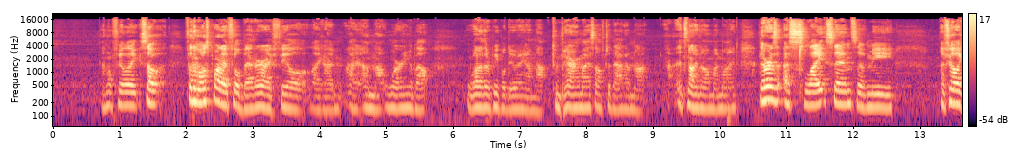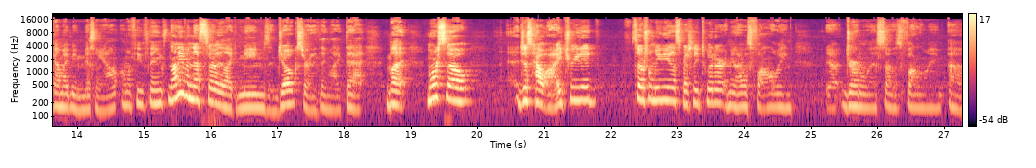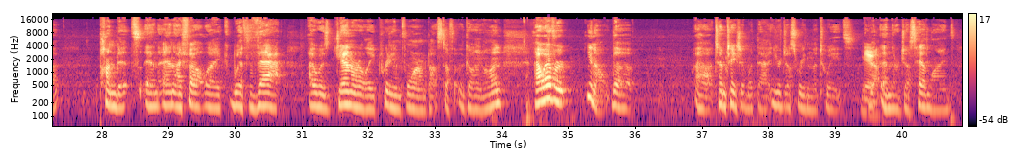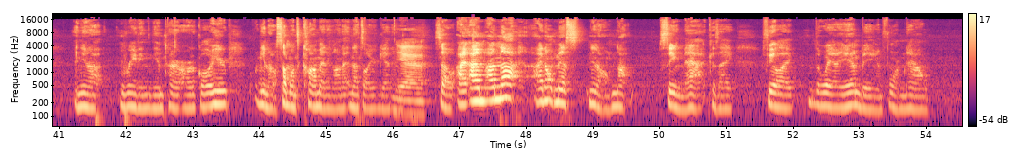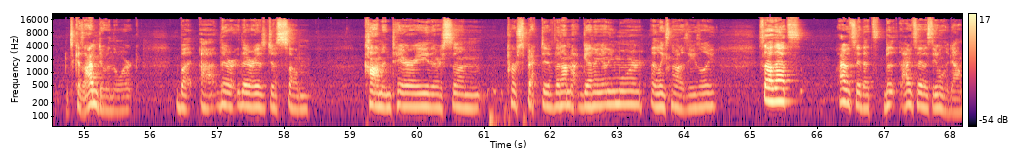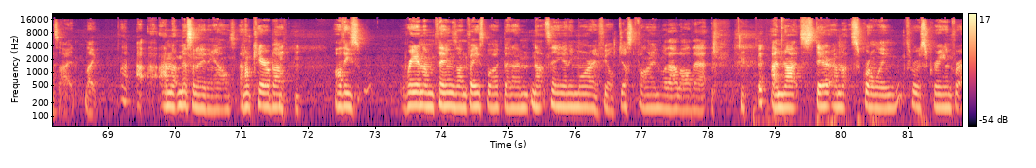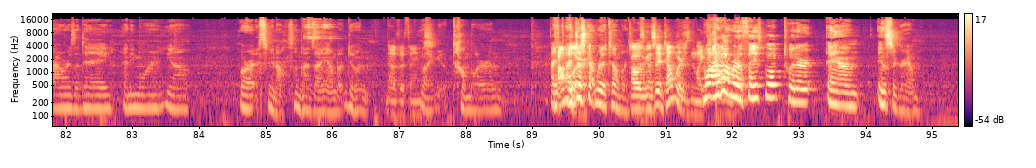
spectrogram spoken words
I don't feel like so. For the most part, I feel better. I feel like I'm I, I'm not worrying about what other people doing. I'm not comparing myself to that. I'm not. It's not even on my mind. There is a slight sense of me. I feel like I might be missing out on a few things. Not even necessarily like memes and jokes or anything like that, but more so just how I treated social media, especially Twitter. I mean, I was following uh, journalists, I was following uh, pundits, and, and I felt like with that, I was generally pretty informed about stuff that was going on. However, you know the uh, temptation with that, you're just reading the tweets, Yeah. and they're just headlines, and you're not reading the entire article, or you're, you know, someone's commenting on it, and that's all you're getting. Yeah. So I, I'm I'm not I don't miss you know not seeing that because I feel like the way I am being informed now, it's because I'm doing the work. But uh, there there is just some commentary. There's some perspective that I'm not getting anymore. At least not as easily. So that's I would say that's but I would say that's the only downside. Like I, I'm not missing anything else. I don't care about all these random things on Facebook that I'm not seeing anymore. I feel just fine without all that. I'm not stare. I'm not scrolling through a screen for hours a day anymore. You know, or you know, sometimes I am, but doing Other things. like Tumblr and I, I just got rid of Tumblr. I was gonna say Tumblr's like. well, I got rid of Facebook, Twitter, and Instagram.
